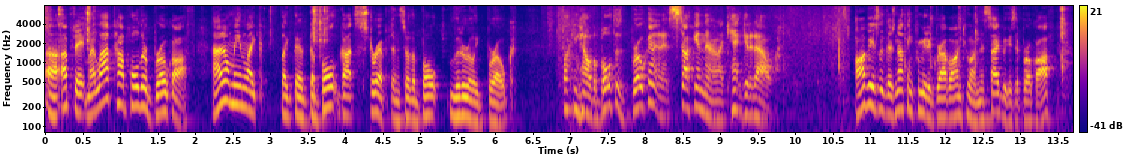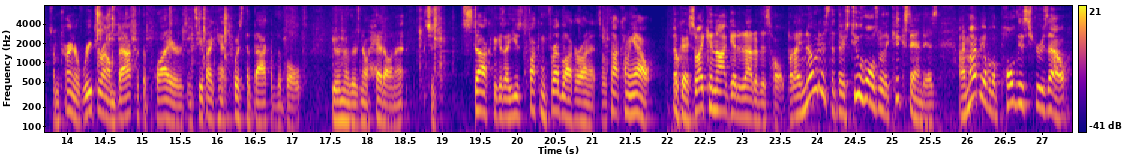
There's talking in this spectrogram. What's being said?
Uh, update, my laptop holder broke off. I don't mean like like the, the bolt got stripped and so the bolt literally broke. Fucking hell, the bolt is broken and it's stuck in there and I can't get it out. Obviously there's nothing for me to grab onto on this side because it broke off. So I'm trying to reach around back with the pliers and see if I can't twist the back of the bolt, even though there's no head on it. It's just stuck because I used fucking thread locker on it, so it's not coming out. Okay, so I cannot get it out of this hole, but I noticed that there's two holes where the kickstand is. I might be able to pull these screws out,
